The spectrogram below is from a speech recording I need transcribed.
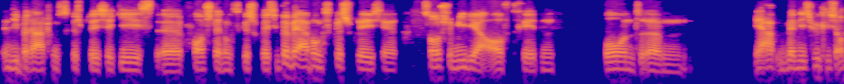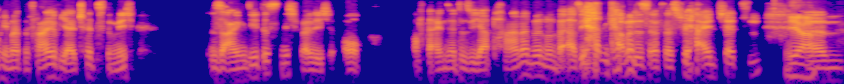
in die Beratungsgespräche gehst, äh, Vorstellungsgespräche, Bewerbungsgespräche, Social Media auftreten. Und ähm, ja, wenn ich wirklich auch jemanden frage, wie alt schätzt du mich, sagen die das nicht, weil ich auch auf der einen Seite so Japaner bin und bei Asiaten kann man das öfters schwer einschätzen. Ja. Ähm,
